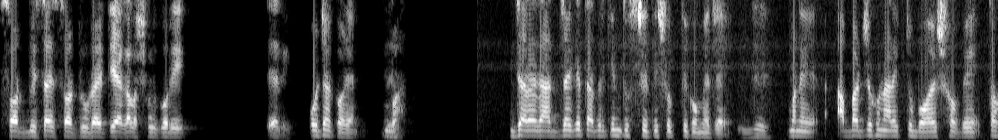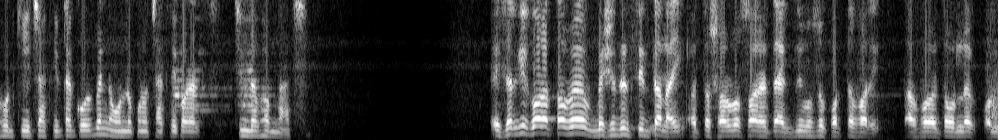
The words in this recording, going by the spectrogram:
শর্ট বিছাই শর্ট উড়াই টিয়া কালেকশন করি এই। ওটা করেন। বাহ। যারা রাত জাগে তাদের কিন্তু স্মৃতিশক্তি কমে যায়। মানে আবার যখন আরেকটু বয়স হবে তখন কি চাকরিটা করবেন না অন্য কোনো চাকরি করার চিন্তা ভাবনা আছে? এই চাকরি করার? তবে বেশি দিন চিন্তা নাই। হয়তো সর্বোচ্চ হয়তো এক দুই বছর করতে পারি। তারপর হয়তো অন্য অন্য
